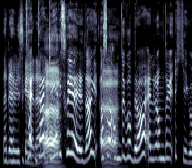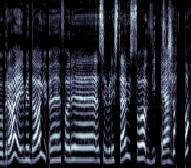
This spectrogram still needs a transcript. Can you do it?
Det er det vi skal gjøre. det er det vi skal gjøre i dag. Altså, ja. Om det går bra, eller om det ikke går bra i dag eh, for uh, Sylvi Listhaug, så vi, Ja. slapp av.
